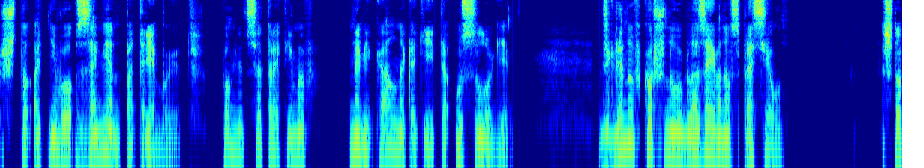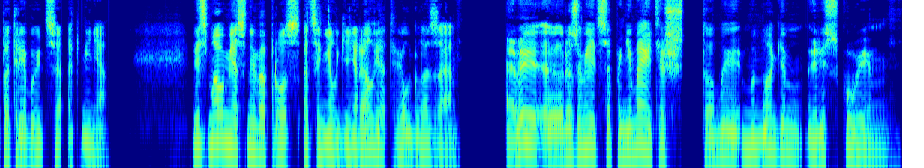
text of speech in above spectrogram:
что от него взамен потребуют. Помнится, Трофимов намекал на какие-то услуги. Взглянув Коршунову в глаза, Иванов спросил, «Что потребуется от меня?» «Весьма уместный вопрос», — оценил генерал и отвел глаза. «Вы, э, разумеется, понимаете, что мы многим рискуем.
